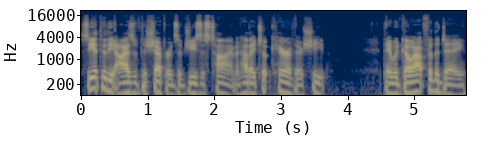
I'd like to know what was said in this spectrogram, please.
See it through the eyes of the shepherds of Jesus' time and how they took care of their sheep. They would go out for the day,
